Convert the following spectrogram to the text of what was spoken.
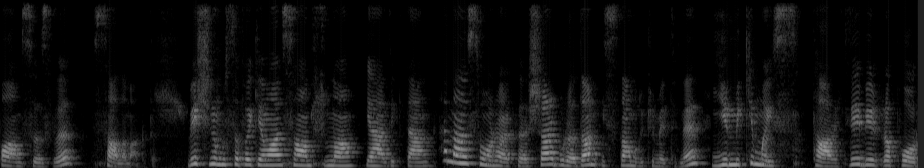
bağımsızlığı sağlamaktır. Ve şimdi Mustafa Kemal Samsun'a geldikten hemen sonra arkadaşlar buradan İstanbul hükümetine 22 Mayıs tarihli bir rapor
